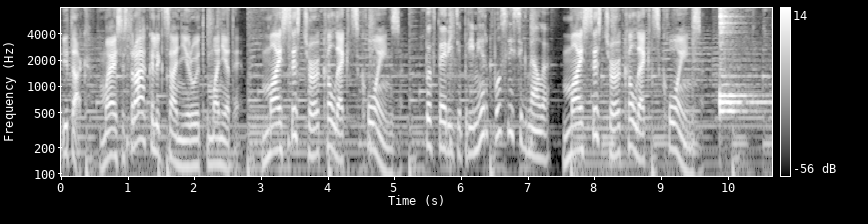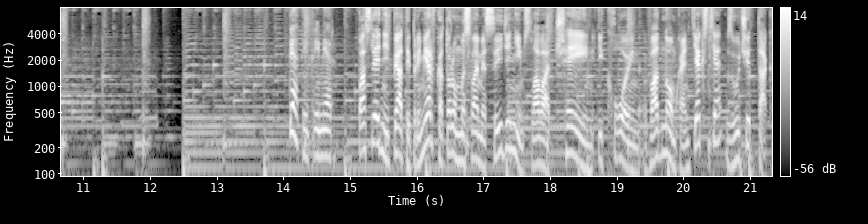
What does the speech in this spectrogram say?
Итак, моя сестра коллекционирует монеты. My sister collects coins. Повторите пример после сигнала. My sister collects coins. Пятый пример. Последний пятый пример, в котором мы с вами соединим слова chain и coin в одном контексте, звучит так.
